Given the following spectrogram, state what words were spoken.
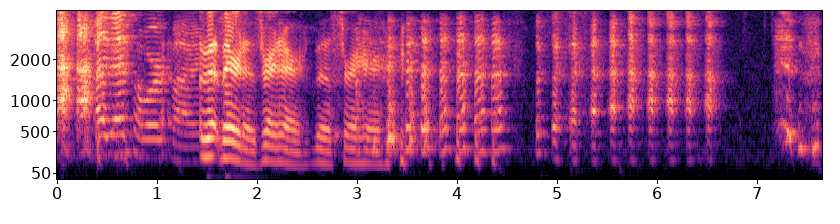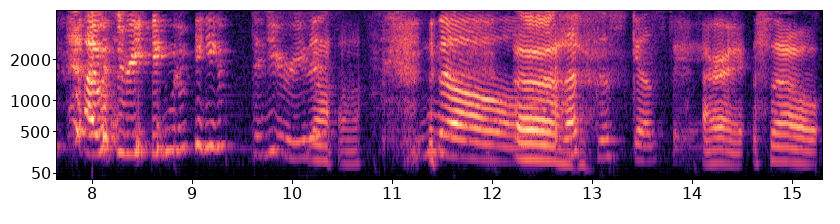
That's horrifying. There it is, right here. This right here. I was reading the meme. Did you read it? Uh-huh. No, Ugh. that's disgusting. All right, so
